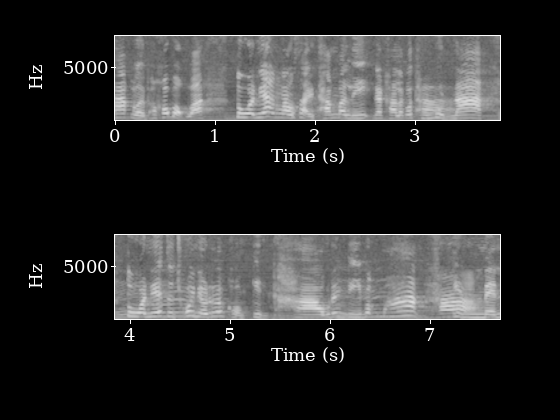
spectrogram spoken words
มากเลย เพราะเขาบอกว่าตัวเนี้ยเราใส่ทั้งมะลินะคะ แล้วก็ทั้งค่ะบุญนาคตัวเนี้ยจะช่วยในเรื่องของกลิ่นคาวได้ดีมากๆค่ะกลิ่นเหม็น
